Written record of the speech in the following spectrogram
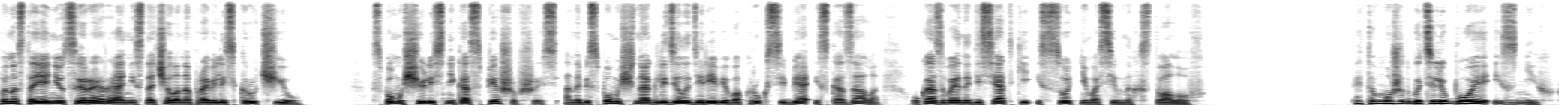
По настоянию Цереры они сначала направились к ручью. С помощью лесника спешившись, она беспомощно оглядела деревья вокруг себя и сказала, указывая на десятки и сотни массивных стволов. «Это может быть любое из них».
